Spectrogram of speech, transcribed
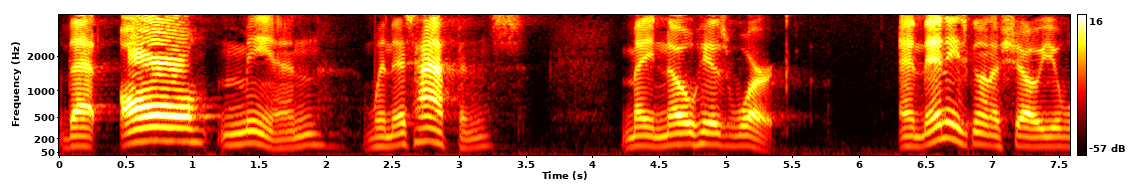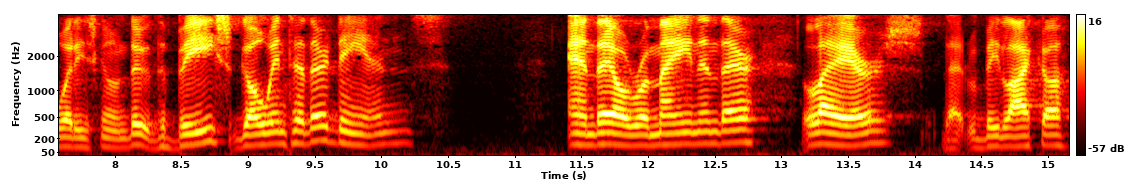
that all men, when this happens, may know His work. And then He's going to show you what He's going to do. The beasts go into their dens and they'll remain in their lairs. That would be like a,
